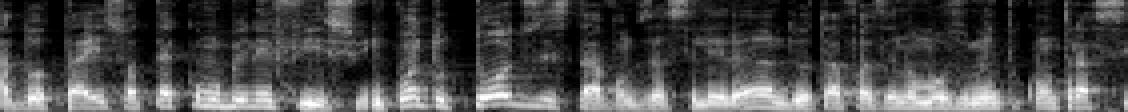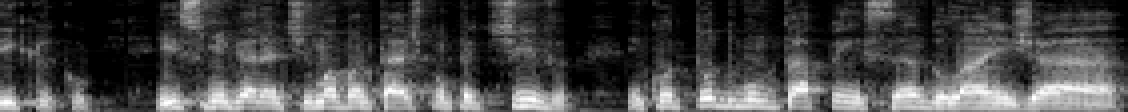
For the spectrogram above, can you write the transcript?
adotar isso até como benefício. Enquanto todos estavam desacelerando, eu estava fazendo um movimento contracíclico. Isso me garantia uma vantagem competitiva. Enquanto todo mundo estava pensando lá em já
